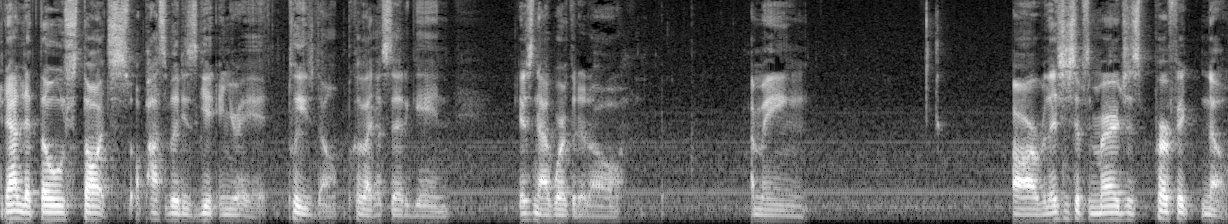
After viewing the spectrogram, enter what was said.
Do not let those thoughts or possibilities get in your head. Please don't. Because like I said again, it's not worth it at all. I mean, are relationships and marriages perfect? No.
